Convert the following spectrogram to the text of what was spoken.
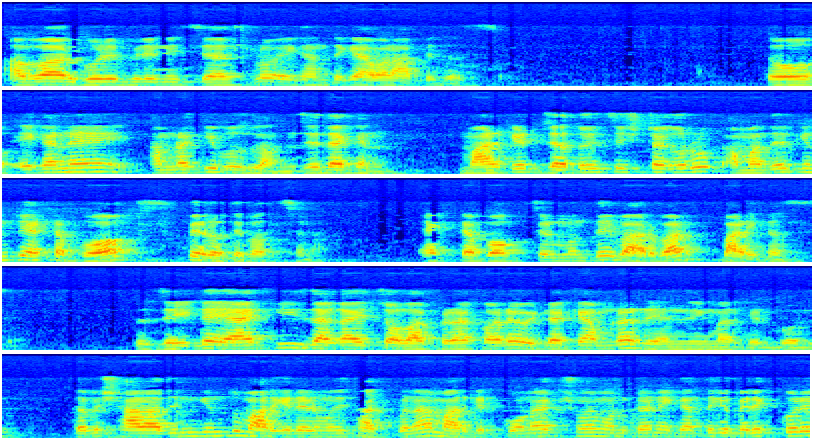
আবার ঘুরে ফিরে নিচে আসলো, এখান থেকে আবার আপে যাচ্ছে। তো এখানে আমরা কি বুঝলাম? যে দেখেন মার্কেট যতই চেষ্টা করুক, আমাদের কিন্তু একটা বক্স পেরোতে পারছে না। একটা বক্সের মধ্যেই বারবার বাড়ি খাচ্ছে। তো যেইটা একই জায়গায় চলাফেরা করে, ওইটাকে আমরা রেঞ্জিং মার্কেট বলি। তবে সারাদিন কিন্তু মার্কেটের মধ্যে থাকবে না। মার্কেট কোনো এক সময় মনে করেন এখান থেকে ব্রেক করে,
